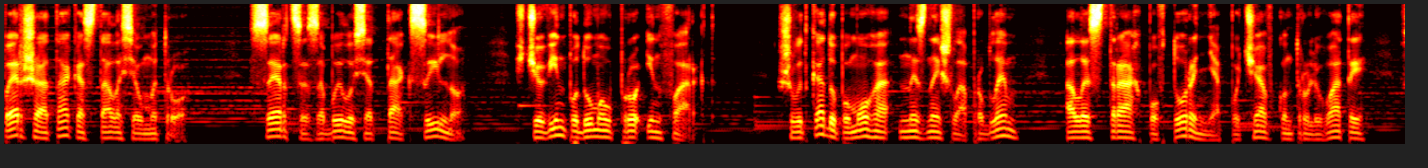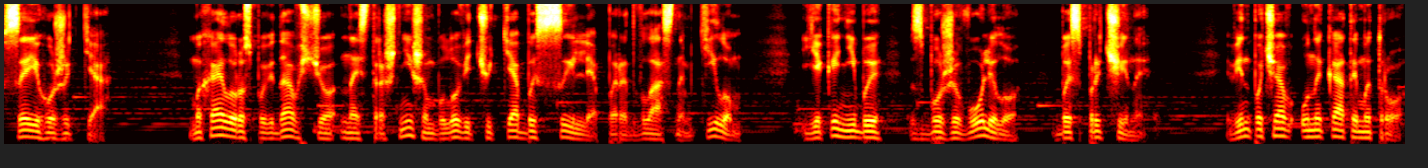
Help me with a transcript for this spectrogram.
Перша атака сталася в метро. Серце забилося так сильно, що він подумав про інфаркт. Швидка допомога не знайшла проблем, але страх повторення почав контролювати все його життя. Михайло розповідав, що найстрашнішим було відчуття безсилля перед власним тілом, яке ніби збожеволіло без причини. Він почав уникати метро,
